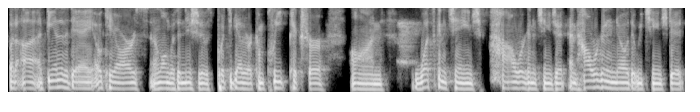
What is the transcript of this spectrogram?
But uh, at the end of the day, OKRs, along with initiatives, put together a complete picture on what's going to change, how we're going to change it, and how we're going to know that we changed it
